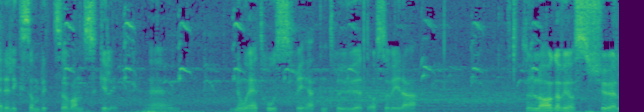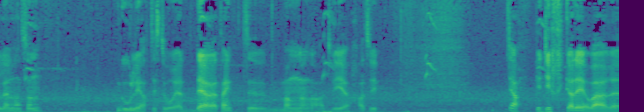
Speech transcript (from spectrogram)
er det liksom blitt så vanskelig. Um, nå er trosfriheten truet, osv. Så, videre. så lager vi oss sjøl en sånn Goliat-historie. Det har jeg tenkt eh, mange ganger at vi gjør. At vi Ja, vi dyrker det å være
